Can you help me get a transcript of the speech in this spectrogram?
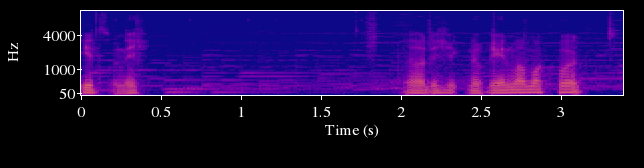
Geht so nicht. Ja, dich ignorieren wir mal kurz.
